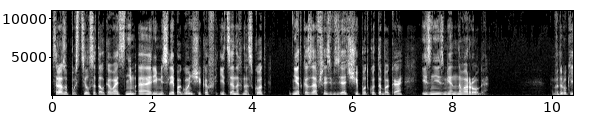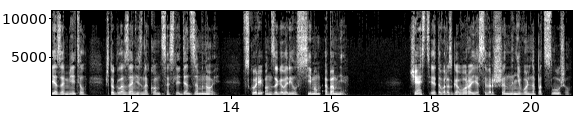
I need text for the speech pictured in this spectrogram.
Сразу пустился толковать с ним о ремесле погонщиков и ценах на скот, не отказавшись взять щепотку табака из неизменного рога. Вдруг я заметил, что глаза незнакомца следят за мной. Вскоре он заговорил с Симом обо мне — Часть этого разговора я совершенно невольно подслушал.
